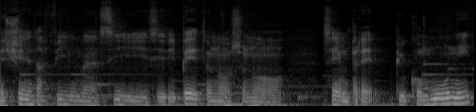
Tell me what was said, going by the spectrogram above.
Le scene da film si, si ripetono, sono sempre più comuni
